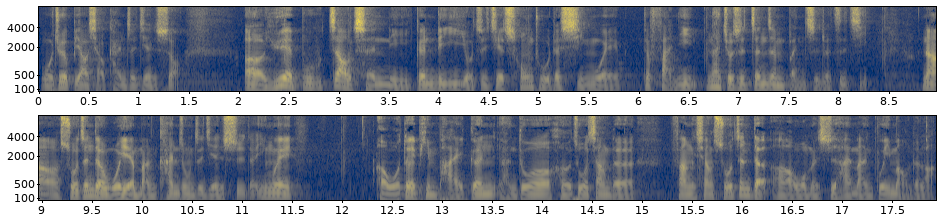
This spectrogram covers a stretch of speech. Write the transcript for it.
我就不要小看这件事哦。呃，越不造成你跟利益有直接冲突的行为的反应，那就是真正本质的自己。那说真的，我也蛮看重这件事的，因为呃，我对品牌跟很多合作上的。方向说真的啊、我们是还蛮龟毛的啦，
